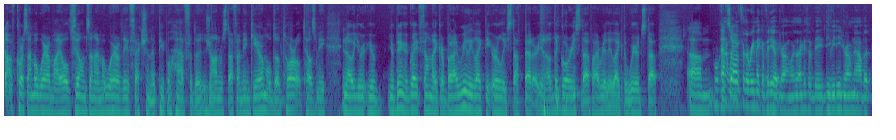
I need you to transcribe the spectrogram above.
no, of course, I'm aware of my old films, and I'm aware of the affection that people have for the genre stuff. I mean, Guillermo del Toro tells me, you know, you're you're you're being a great filmmaker, but I really like the early stuff better. You know, the gory stuff. I really like the weird stuff. Um, We're kind of so- waiting for the remake of Videodrome. I guess it would be DVD Drome now, but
